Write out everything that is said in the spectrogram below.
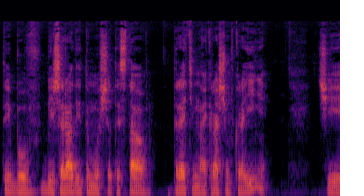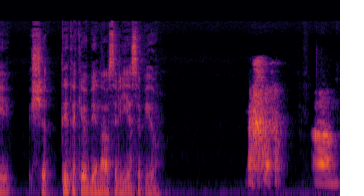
Ти був більше радий, тому що ти став третім найкращим в країні? Чи що ти таки обігнав Сергія Сапігу? Ем,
